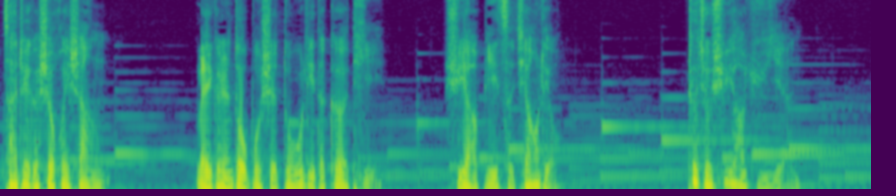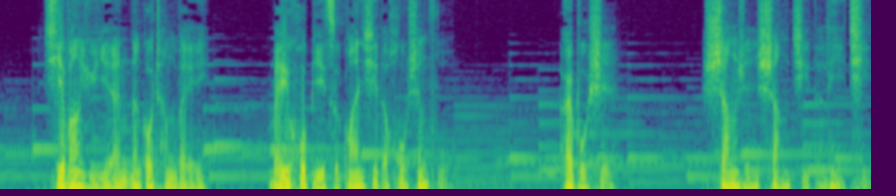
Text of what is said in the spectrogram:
在这个社会上，每个人都不是独立的个体，需要彼此交流。这就需要语言。希望语言能够成为维护彼此关系的护身符，而不是。伤人伤己的利器。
